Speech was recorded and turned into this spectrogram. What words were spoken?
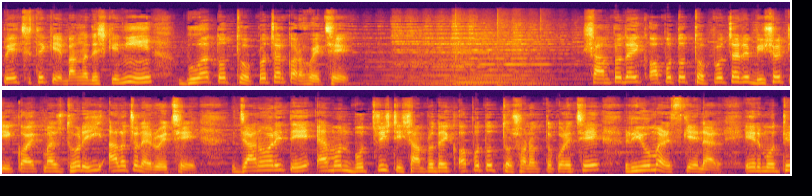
পেজ থেকে বাংলাদেশকে নিয়ে ভুয়া তথ্য প্রচার করা হয়েছে। সাম্প্রদায়িক অপতথ্য প্রচারের বিষয়টি কয়েক মাস ধরেই আলোচনায় রয়েছে। জানুয়ারিতে এমন বত্রিশটি সাম্প্রদায়িক অপতথ্য শনাক্ত করেছে রিউমার স্কেনার এর মধ্যে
